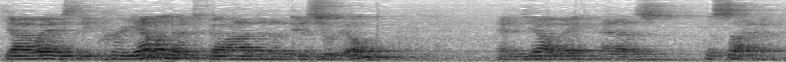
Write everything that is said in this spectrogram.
Yahweh as the preeminent God of Israel. And Yahweh as Messiah.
